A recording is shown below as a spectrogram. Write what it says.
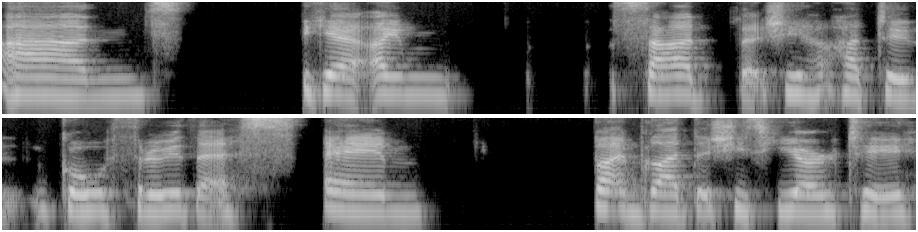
And yeah, I'm sad that she had to go through this. Um, but I'm glad that she's here to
